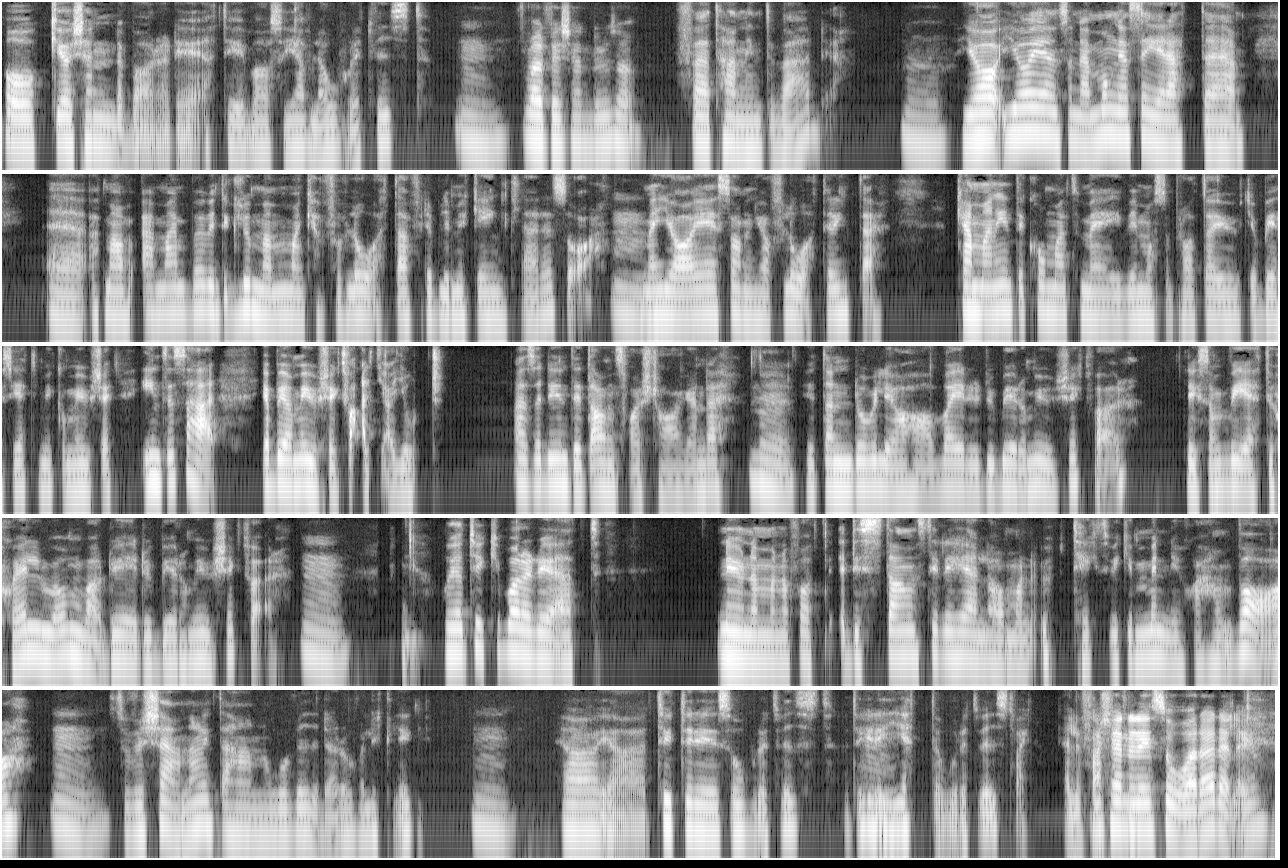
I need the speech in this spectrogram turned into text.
Och jag kände bara det att det var så jävla orättvist. Mm. Varför kände du så? För att han inte värd det. Mm. Jag, jag är en sån där, många säger att, eh, eh, att, man, att man behöver inte glömma men man kan förlåta för det blir mycket enklare så. Mm. Men jag är sån, jag förlåter inte. Kan man inte komma till mig, vi måste prata ut, jag ber så jättemycket om ursäkt. Inte så här, jag ber om ursäkt för allt jag har gjort. Alltså det är inte ett ansvarstagande. Nej. Utan då vill jag ha, vad är det du ber om ursäkt för? Liksom vet du själv om vad det är du ber om ursäkt för? Mm. Och jag tycker bara det att nu när man har fått distans till det hela och man har upptäckt vilken människa han var Mm. så förtjänar inte han att gå vidare och vara lycklig. Mm. Jag, jag tyckte det är så orättvist. Jag tycker det Mm. är jätteorättvist faktiskt. Eller Du faktiskt. känner dig sårad eller?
